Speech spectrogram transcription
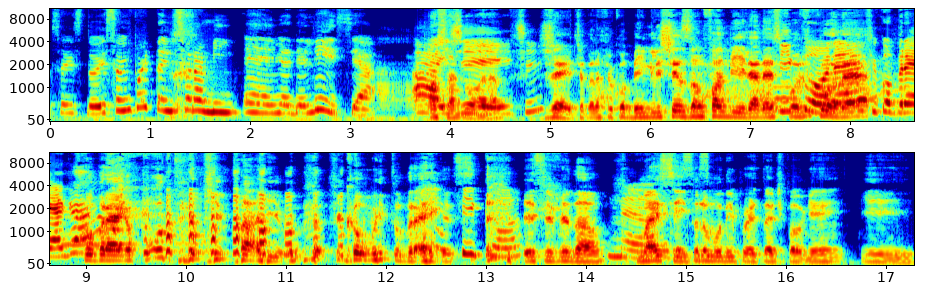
Vocês dois são importantes para mim. É, minha delícia. Ai, Nossa, gente. Gente, agora ficou bem clichêzão família, né? Povo Ficou, né? Ficou brega. Ficou brega. Puta que pariu. Ficou muito brega esse, Ficou. esse final. Não, mas sim, todo mundo é importante pra alguém e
